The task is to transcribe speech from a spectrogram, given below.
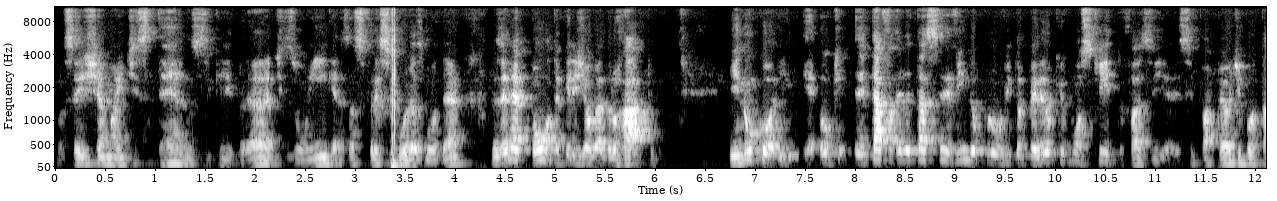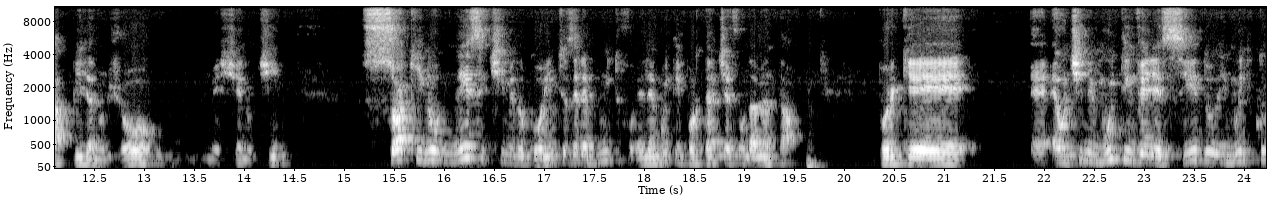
Vocês chamam aí de externos, equilibrantes, winger, essas frescuras modernas. Mas ele é ponta, aquele jogador rápido e no, ele está ele tá servindo para o Vitor Pereira o que o Mosquito fazia, esse papel de botar pilha no jogo, mexer no time. Só que no, nesse time do Corinthians ele é muito, ele é muito importante, é fundamental, porque é, é um time muito envelhecido e muito,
